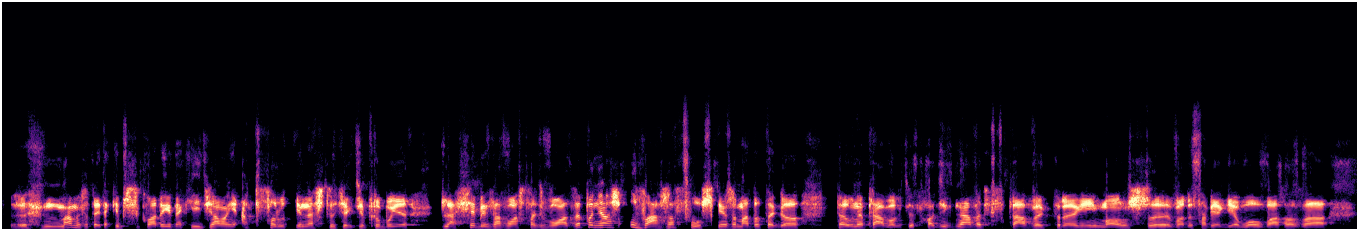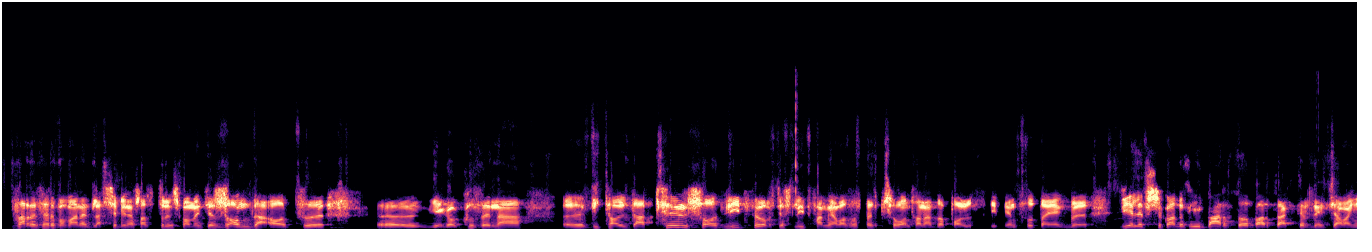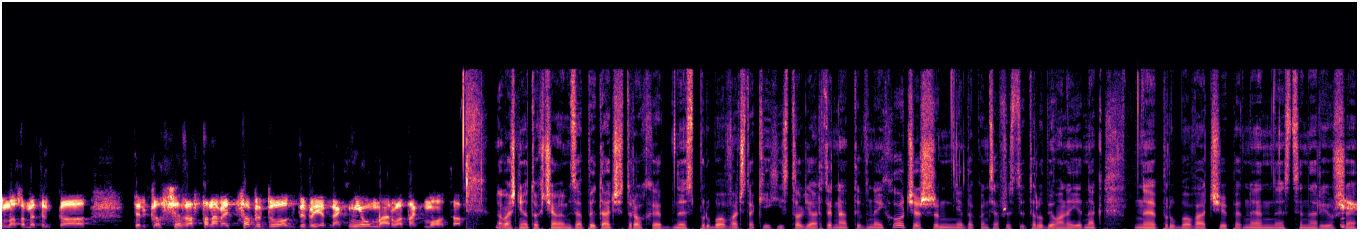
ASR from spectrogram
yy, mamy tutaj takie przykłady jednak jej działań absolutnie na szczycie, gdzie próbuje dla siebie zawłaszczać władzę, ponieważ uważa słusznie, że ma do tego pełne prawo, gdzie wchodzi nawet w sprawy, które jej mąż Władysław Jagiełło uważa za zarezerwowane dla siebie, na przykład w którymś momencie żąda od jego kuzyna E, Witolda czynszu od Litwy, bo przecież Litwa miała zostać przyłączona do Polski. Więc tutaj jakby wiele przykładów jej bardzo, bardzo aktywnych działań i możemy tylko, tylko się zastanawiać, co by było, gdyby jednak nie umarła tak młodo. No właśnie o to chciałem zapytać, trochę spróbować takiej historii alternatywnej, chociaż nie do końca wszyscy to lubią, ale jednak próbować pewne scenariusze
